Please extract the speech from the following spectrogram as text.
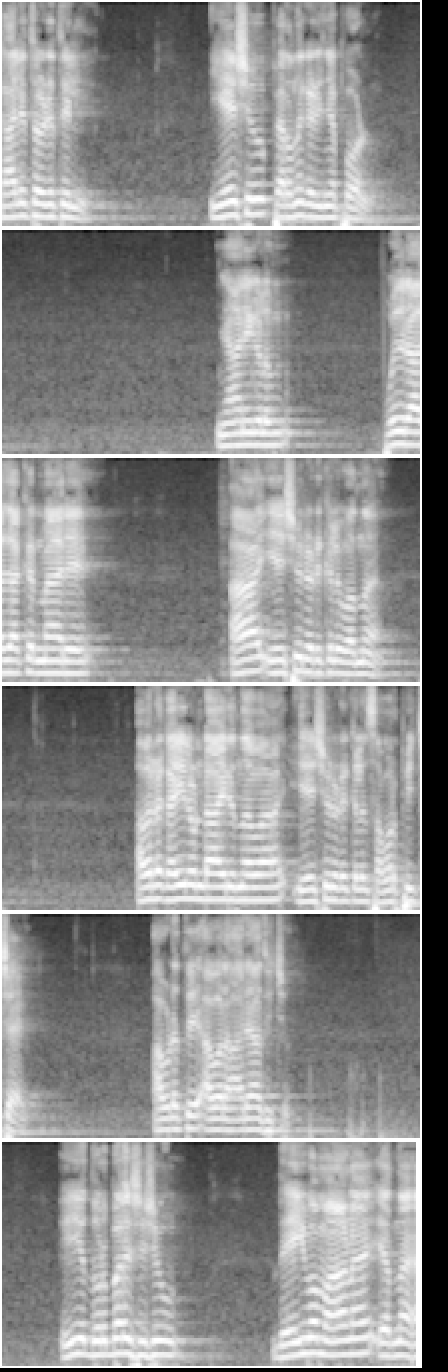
കാലിത്തൊഴുത്തിൽ യേശു പിറന്നു കഴിഞ്ഞപ്പോൾ ജ്ഞാനികളും രാജാക്കന്മാരെ ആ യേശുവിനടുക്കൽ വന്ന് അവരുടെ കയ്യിലുണ്ടായിരുന്നവ യേശുവിനടുക്കൽ സമർപ്പിച്ച് അവിടുത്തെ അവർ ആരാധിച്ചു. ഈ ദുർബല ശിശു ദൈവമാണ് എന്ന്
